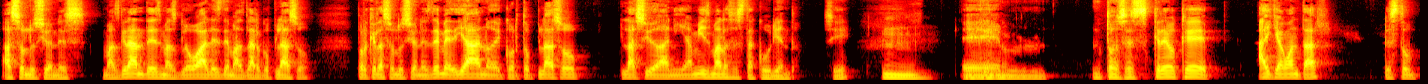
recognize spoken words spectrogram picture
a soluciones más grandes, más globales, de más largo plazo porque las soluciones de mediano, de corto plazo, la ciudadanía misma las está cubriendo, ¿sí? Mm, em, entonces creo que hay que aguantar. Esto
